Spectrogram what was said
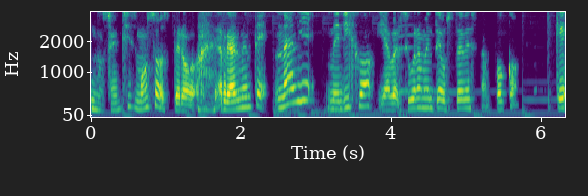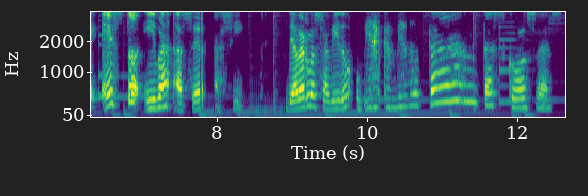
no sean chismosos, pero realmente nadie me dijo, y a ver, seguramente a ustedes tampoco, que esto iba a ser así. De haberlo sabido, hubiera cambiado tantas cosas.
